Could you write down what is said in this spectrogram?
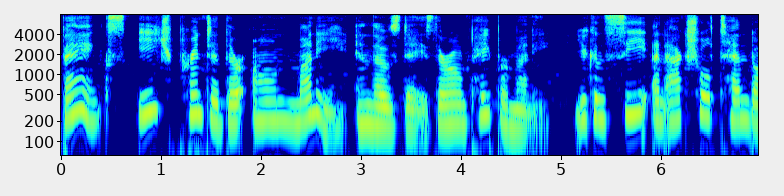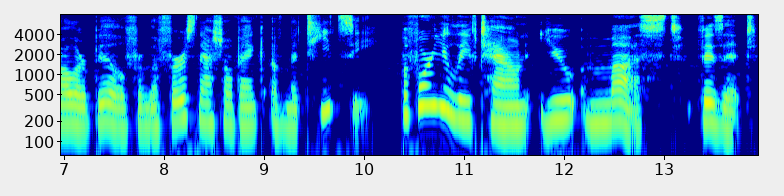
banks each printed their own money in those days, their own paper money. You can see an actual $10 bill from the First National Bank of Meeteetse before you leave town, you must visit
